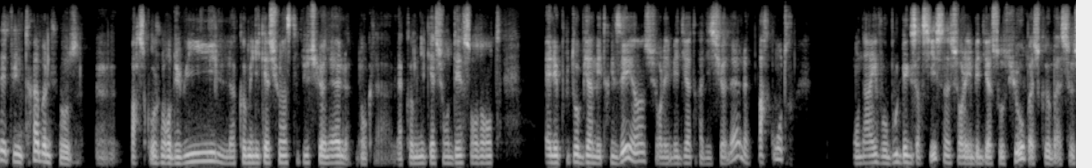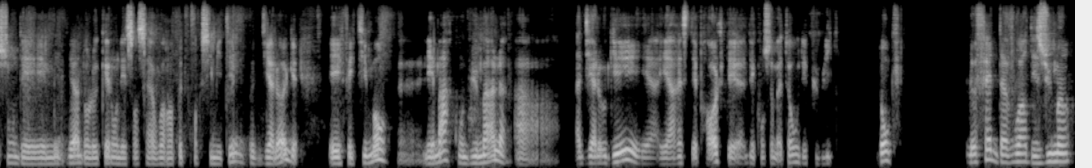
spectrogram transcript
C'est une très bonne chose, euh, parce qu'aujourd'hui, la communication institutionnelle, donc la, communication descendante, elle est plutôt bien maîtrisée hein, sur les médias traditionnels. Par contre, on arrive au bout de l'exercice hein, sur les médias sociaux parce que bah, ce sont des médias dans lesquels on est censé avoir un peu de proximité, un peu de dialogue. Et effectivement, euh, les marques ont du mal à, à dialoguer et à, et à rester proches des, des, consommateurs ou des publics. Donc, le fait d'avoir des humains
